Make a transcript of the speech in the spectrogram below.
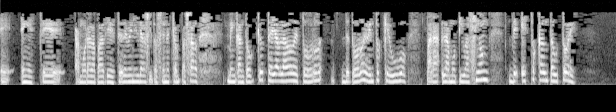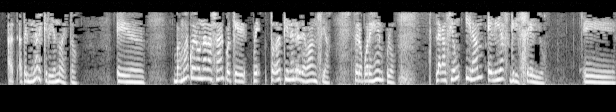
eh, en este amor a la patria, este devenir de las situaciones que han pasado. Me encantó que usted haya hablado de todos los, de todos los eventos que hubo para la motivación de estos cantautores a, terminar escribiendo esto. Eh, vamos a coger una al azar porque pues, todas tienen relevancia. Pero, por ejemplo, la canción Irán Elías Griselio. Eh,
